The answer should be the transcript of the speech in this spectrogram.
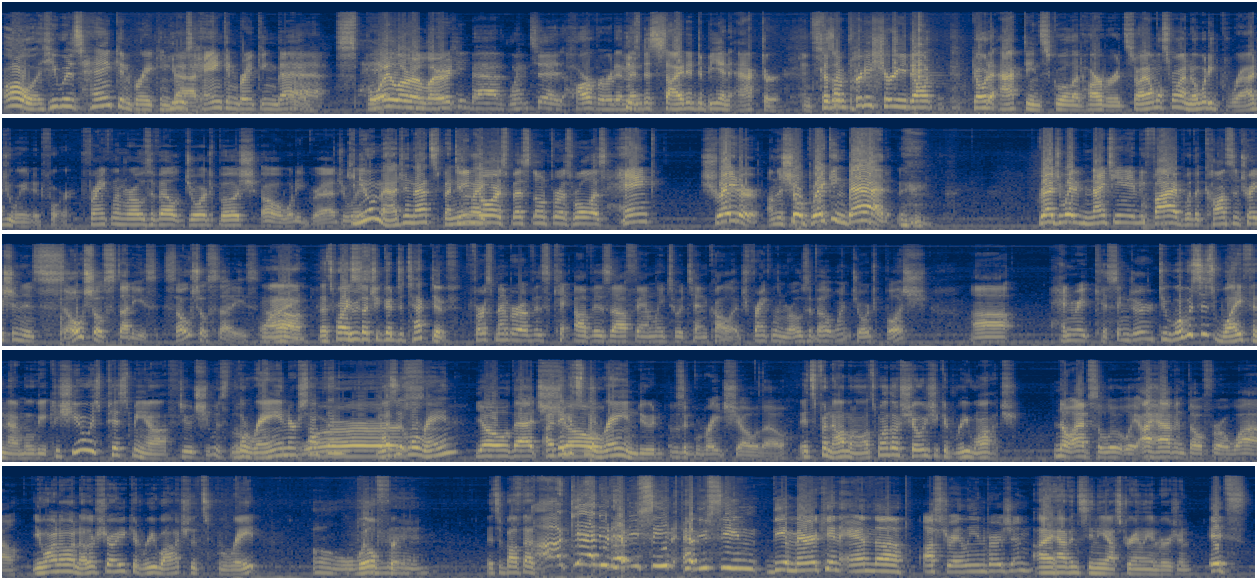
oh, he was Hank in Breaking he Bad. He was Hank in Breaking Bad. Yeah. Spoiler Hank alert. Breaking Bad went to Harvard and His- then decided to be an actor. And Because spo- I'm pretty sure you don't go to acting school at Harvard, so I almost want to know what he graduated for. Franklin Roosevelt, George Bush. Oh, what he graduated? Can you imagine that spending Dean like Norris, best known for his role as Hank Schrader on the show Breaking Bad. Graduated in 1985 with a concentration in social studies. Social studies. Wow, Alright. that's why he's He such a good detective. First member of his ca- of his uh, family to attend college. Franklin Roosevelt went. George Bush, uh, Henry Kissinger. Dude, what was his wife in that movie? Because she always pissed me off. Dude, she was Lorraine or something? Was it. Lorraine? Yo, that show. I think it's Lorraine, dude. It was a great show, though. It's phenomenal. It's one of those shows you could rewatch. No, absolutely. I haven't though for a while. You want to know another show you could rewatch that's great? Oh, Wilfred. It's about that. Fuck yeah, dude! Have you seen Have you seen the American and the Australian version? I haven't seen the Australian version. It's.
